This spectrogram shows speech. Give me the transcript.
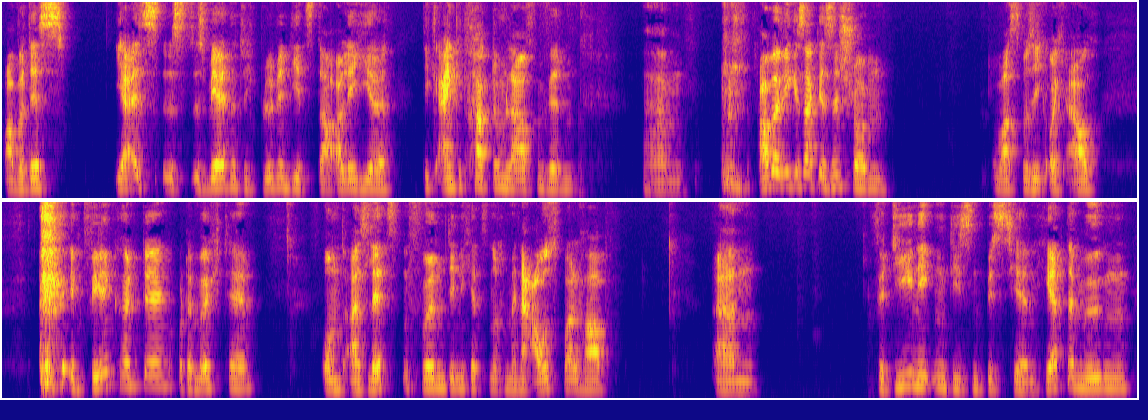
aber das, ja, es, es, es wäre natürlich blöd, wenn die jetzt da alle hier dick eingepackt rumlaufen würden. Ähm, aber wie gesagt, es ist schon was, was ich euch auch empfehlen könnte oder möchte. Und als letzten Film, den ich jetzt noch in meiner Auswahl habe, ähm, für diejenigen, die es ein bisschen härter mögen,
